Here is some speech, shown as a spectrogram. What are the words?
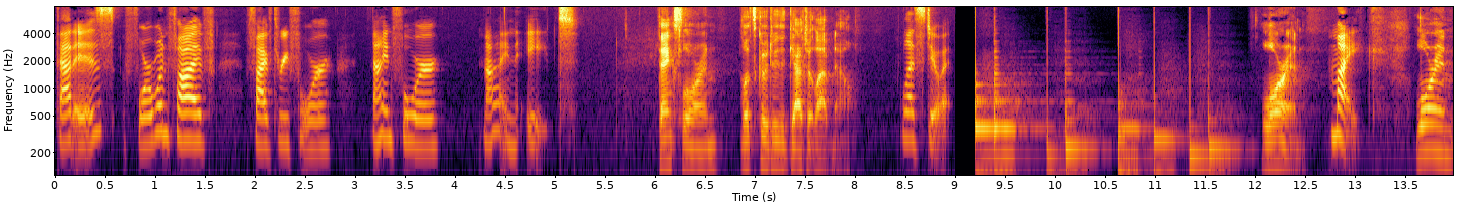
That is 415 534 9498. Thanks, Lauren. Let's go do the Gadget Lab now. Let's do it. Lauren. Mike. Lauren,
